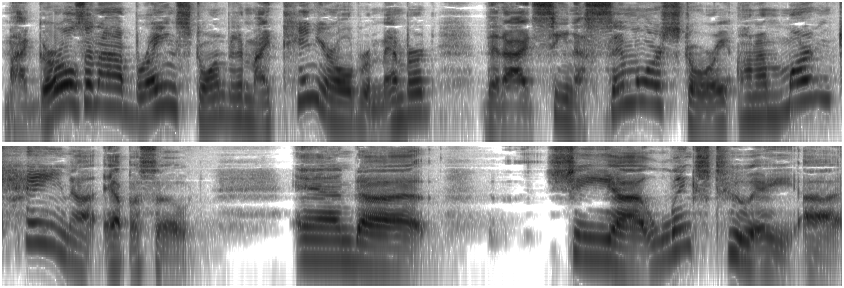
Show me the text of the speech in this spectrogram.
My girls and I brainstormed, and my 10 year old remembered that I'd seen a similar story on a Martin Kane uh, episode and uh, she uh, links to a uh,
